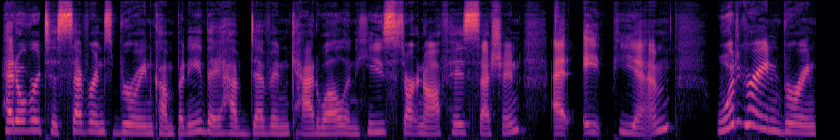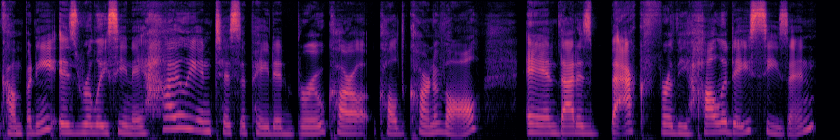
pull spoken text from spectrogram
head over to Severance Brewing Company. They have Devin Cadwell, and he's starting off his session at 8 p.m. Wood Grain Brewing Company is releasing a highly anticipated brew called Carnival, and that is back for the holiday season.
